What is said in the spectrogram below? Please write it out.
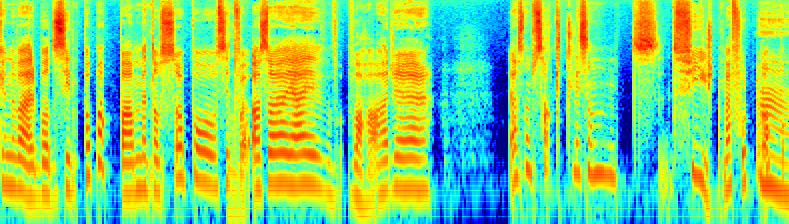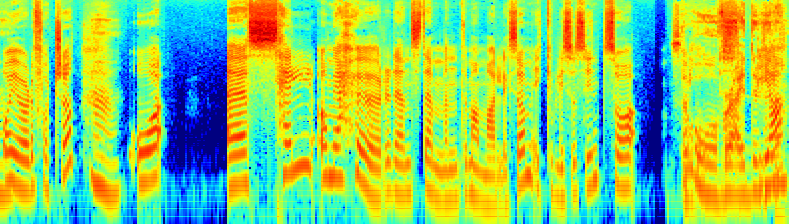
kunne være både sint på pappa, men også på situasjonen Altså, jeg var Ja, som sagt, liksom fyrte meg fort opp, Mm. og gjør det fortsatt. Mm. Og selv om jeg hører den stemmen til mamma, liksom, ikke bli så sint, så Så overrider du ja, den.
